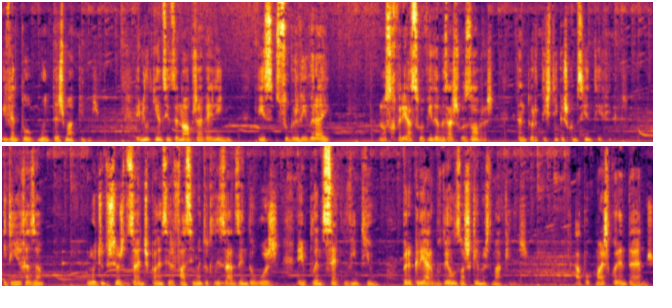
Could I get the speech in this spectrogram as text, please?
inventou muitas máquinas. Em 1519, já velhinho, disse: Sobreviverei. Não se referia à sua vida, mas às suas obras, tanto artísticas como científicas. E tinha razão. Muitos dos seus desenhos podem ser facilmente utilizados ainda hoje, em pleno século XXI, para criar modelos ou esquemas de máquinas. Há pouco mais de 40 anos,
